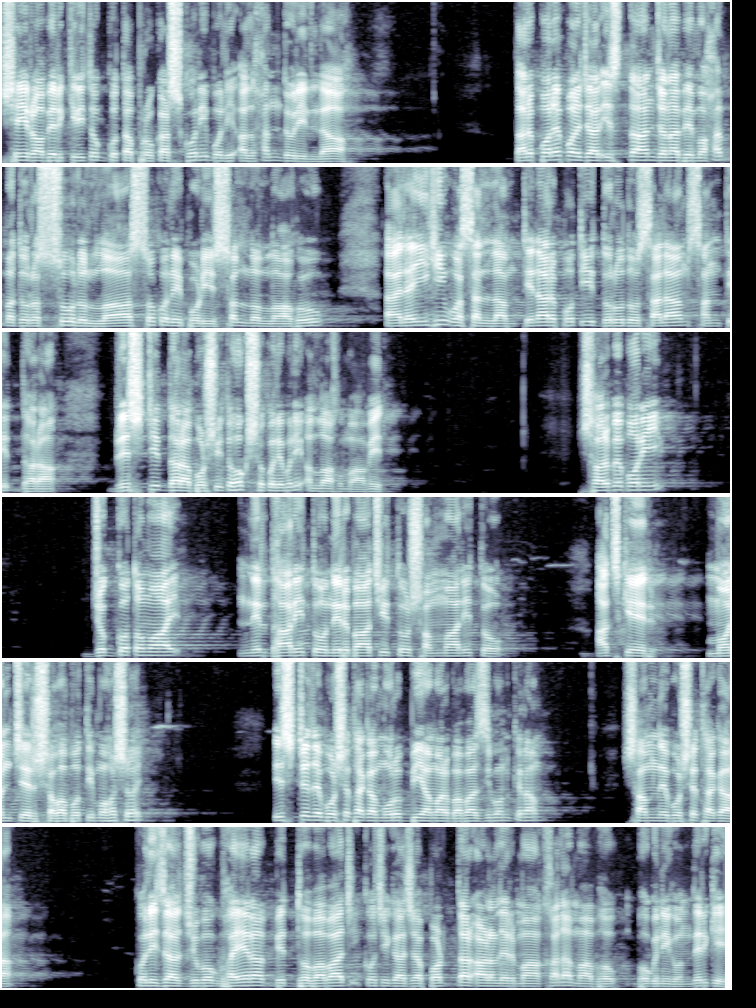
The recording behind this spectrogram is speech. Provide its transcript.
সেই রবের কৃতজ্ঞতা প্রকাশ করি, বলি আলহামদুলিল্লাহ। তারপরে পরে যার স্থান জানাবে মোহাম্মদুর রসুল্লাহ সকলে পড়ি সাল্লাহু আলাইহি ওয়াসাল্লাম। তেনার প্রতি দরুদ ও সালাম, শান্তির ধারা, বৃষ্টির ধারা বর্ষিত হোক, সকলে বলি আল্লাহ আমির সর্বোপরি যোগ্যতময় নির্ধারিত, নির্বাচিত, সম্মানিত আজকের মঞ্চের সভাপতি মহাশয়। স্টেজে বসে থাকা মুরব্বী আমার বাবা জীবন কেরাম, সামনে বসে থাকা কলিজার যুবক ভাইয়েরা, বৃদ্ধ বাবাজি কচিগাছা পর্দার আড়ালের মা খালা, মা ভগ্নীগণদেরকে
